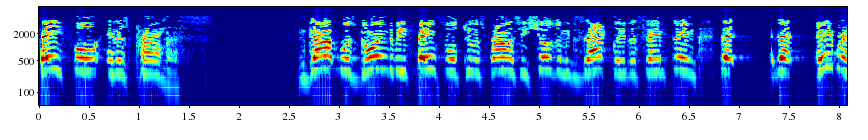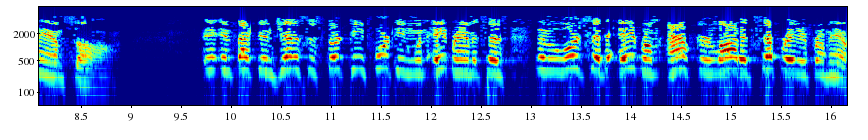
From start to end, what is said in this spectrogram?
faithful in his promise. God was going to be faithful to his promise. He shows them exactly the same thing that, that Abraham saw. In fact, in Genesis 13, 14, when Abraham, it says, Then the Lord said to Abram after Lot had separated from him,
